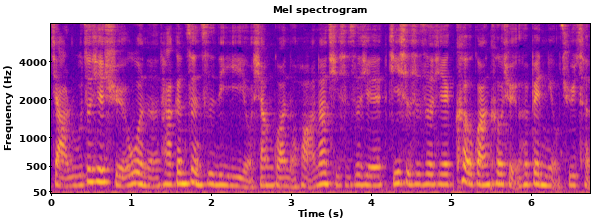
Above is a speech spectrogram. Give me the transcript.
假如这些学问呢，它跟政治利益有相关的话，那其实这些即使是这些客观科学也会被扭曲成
